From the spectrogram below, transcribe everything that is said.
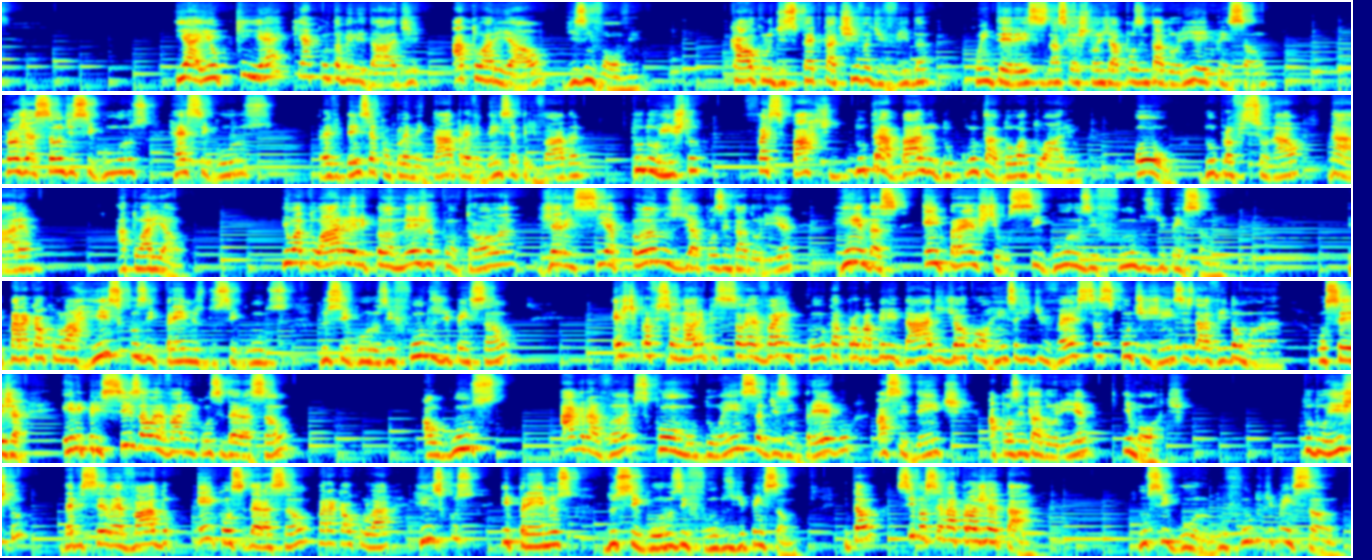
E aí, o que é que a contabilidade atuarial desenvolve? Cálculo de expectativa de vida com interesses nas questões de aposentadoria e pensão, projeção de seguros, resseguros, previdência complementar, previdência privada, tudo isto faz parte do trabalho do contador atuário ou do profissional da área atuarial. E o atuário ele planeja, controla, gerencia planos de aposentadoria, rendas, empréstimos, seguros e fundos de pensão. E para calcular riscos e prêmios dos segundos, dos seguros e fundos de pensão, este profissional ele precisa levar em conta a probabilidade de ocorrência de diversas contingências da vida humana. Ou seja, ele precisa levar em consideração alguns agravantes como doença, desemprego, acidente, aposentadoria e morte. Tudo isto deve ser levado em consideração para calcular riscos e prêmios dos seguros e fundos de pensão. Então, se você vai projetar um seguro do fundo de pensão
